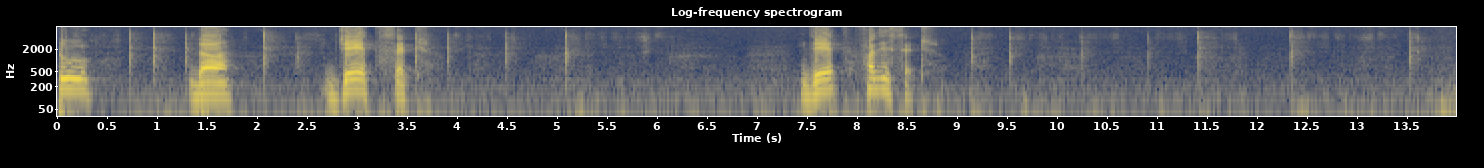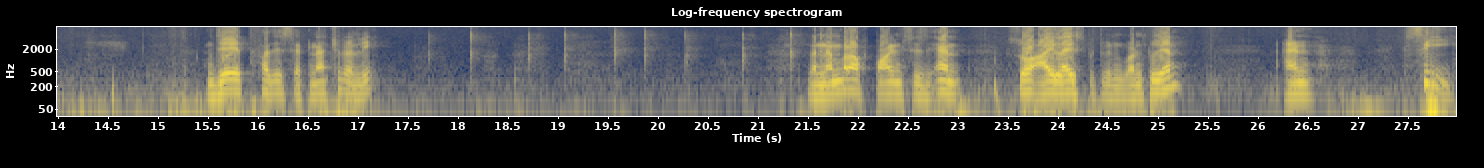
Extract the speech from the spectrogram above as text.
To the jth set. Jth fuzzy set. Jth fuzzy set naturally the number of points is n. So, i lies between 1 to n and c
